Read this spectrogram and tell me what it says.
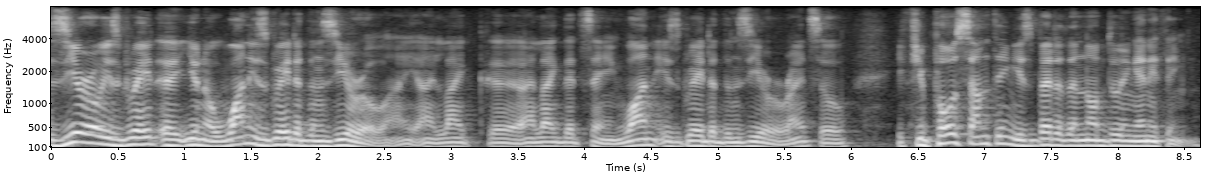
zero is great. Uh, you know, one is greater than zero. I, I like uh, I like that saying. One is greater than zero, right? So if you post something, it's better than not doing anything.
